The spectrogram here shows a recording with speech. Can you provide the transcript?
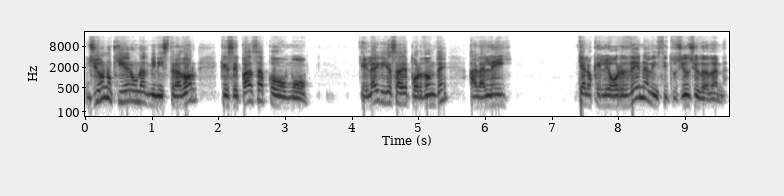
Yo no quiero un administrador que se pasa como el aire ya sabe por dónde a la ley y a lo que le ordena la institución ciudadana.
